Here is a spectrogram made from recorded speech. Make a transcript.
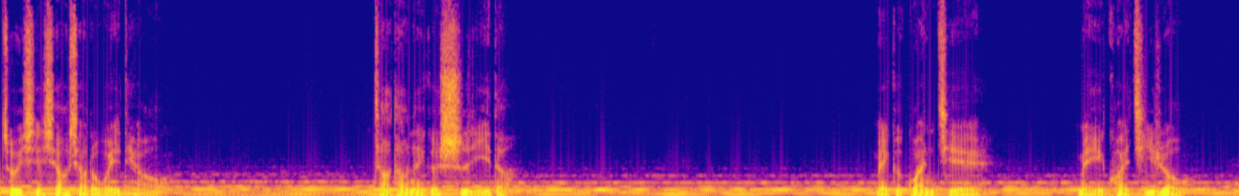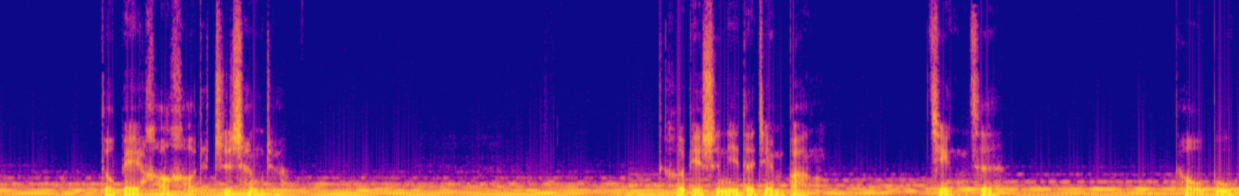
做一些小小的微调。找到那个适宜的，每个关节、每一块肌肉都被好好的支撑着，特别是你的肩膀、颈子、头部，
